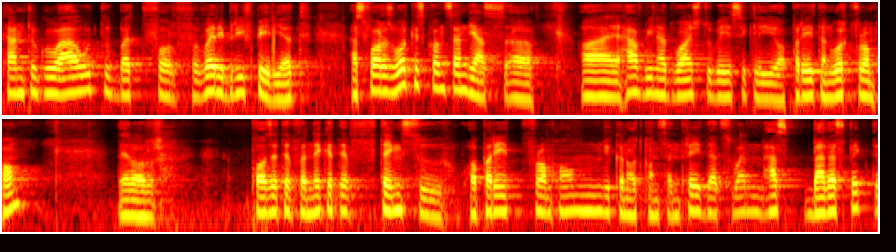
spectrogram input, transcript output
tend to go out, but for, for a very brief period. As far as work is concerned, yes, uh, I have been advised to basically operate and work from home. There are positive and negative things to operate from home. You cannot concentrate. That's one as- bad aspect.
